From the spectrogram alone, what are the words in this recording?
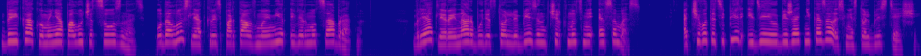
Да и как у меня получится узнать, удалось ли открыть портал в мой мир и вернуться обратно? Вряд ли Рейнар будет столь любезен черкнуть мне СМС. Отчего-то теперь идея убежать не казалась мне столь блестящей.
